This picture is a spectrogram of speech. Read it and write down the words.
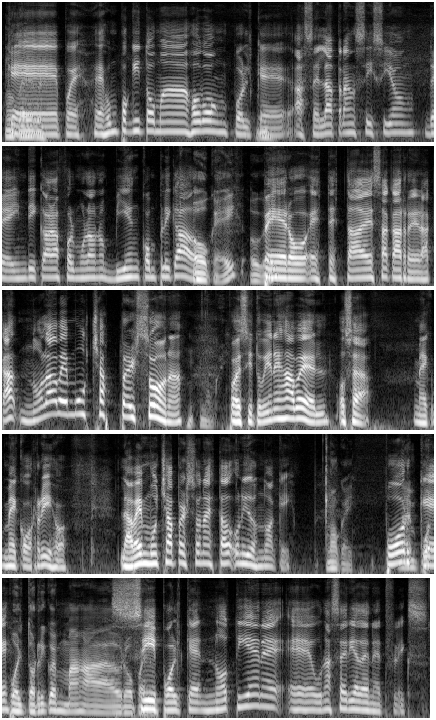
Que pues es un poquito más jodón porque hacer la transición de IndyCar a Fórmula 1 es bien complicado. Ok, ok. Pero este está esa carrera. Acá no la ven muchas personas. Ok. Pues si tú vienes a ver, o sea, me, me corrijo. La ven muchas personas de Estados Unidos, no aquí. Ok. Porque Pu- Puerto Rico es más a europeo. Sí, porque no tiene eh, una serie de Netflix.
